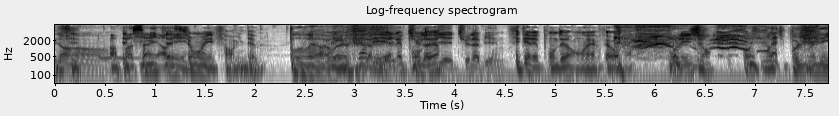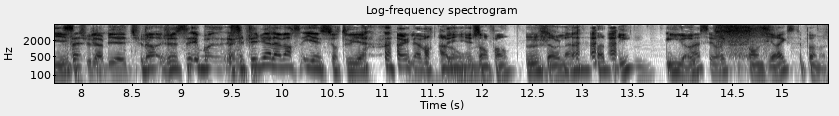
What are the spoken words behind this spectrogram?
Non. Ah, pas ça, Cette imitation est formidable. Pauvre Ah Hervé. ouais, Fais fais des des répondeurs. répondeurs. Tu l'as bien. Fais des répondeurs en RV pour les gens. Franchement, tu peux le monnayer. Ça- Tu l'as bien. Tu l'as Non, je sais, bon, c'était bien la Marseillaise surtout hier. Allons, enfants. Dans Patrick. Ah, c'est vrai que en direct, c'était pas mal.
